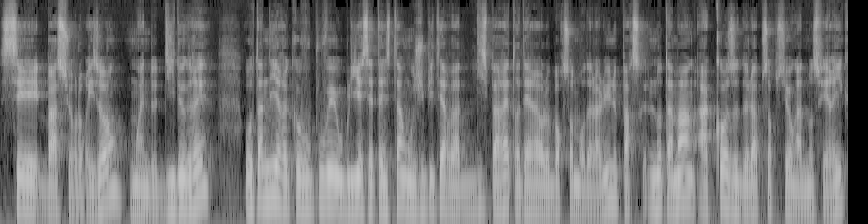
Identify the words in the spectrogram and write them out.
C'est bas sur l'horizon, moins de 10 degrés. Autant dire que vous pouvez oublier cet instant où Jupiter va disparaître derrière le bord sombre de la Lune, parce notamment à cause de l'absorption atmosphérique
